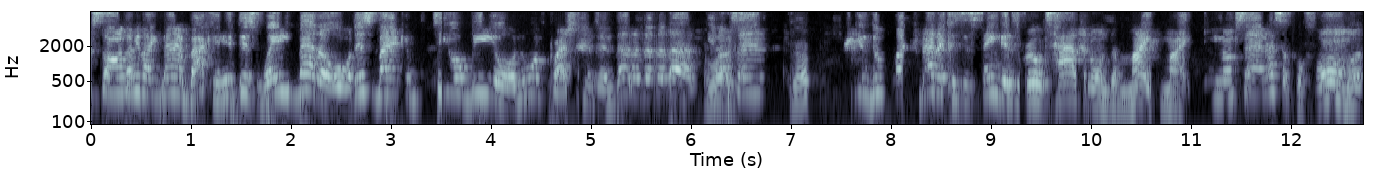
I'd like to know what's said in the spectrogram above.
Songs, I be like, man, I can hit this way better, or this man can T.O.B. or New Impressions and da da da da da. You right. know what I'm saying? Yep can do much better because the singer's real talent on the mic, mic. You know what I'm saying? That's a performer.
